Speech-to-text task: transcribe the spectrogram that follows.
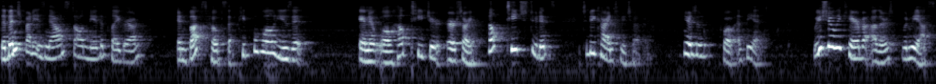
The bench buddy is now installed near the playground, and Bucks hopes that people will use it and it will help teacher or sorry, help teach students to be kind to each other. Here's a quote at the end. We show we care about others when we ask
